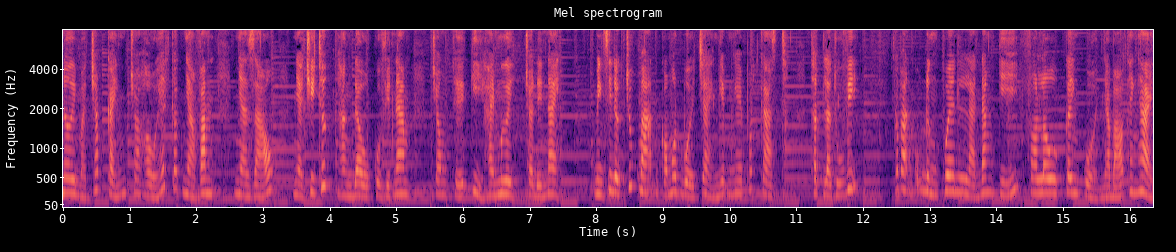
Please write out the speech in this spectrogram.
nơi mà chắp cánh cho hầu hết các nhà văn, nhà giáo, nhà tri thức hàng đầu của Việt Nam trong thế kỷ 20 cho đến nay. Mình xin được chúc bạn có một buổi trải nghiệm nghe podcast thật là thú vị. Các bạn cũng đừng quên là đăng ký follow kênh của nhà báo Thanh Hải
